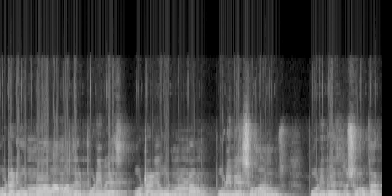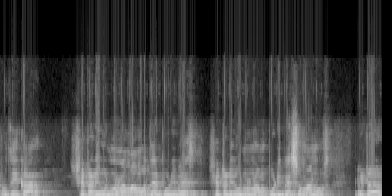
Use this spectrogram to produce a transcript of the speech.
ওটারই অন্য নাম আমাদের পরিবেশ ওটারই অন্য নাম পরিবেশ ও মানুষ। পরিবেশ দূষণতার প্রতিকার সেটারই অন্য নাম আমাদের পরিবেশ সেটারই অন্য নাম পরিবেশ ও মানুষ। এটার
